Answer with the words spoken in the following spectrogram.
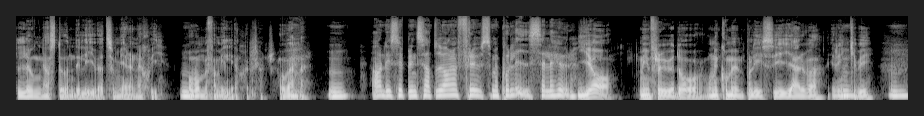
lugna stund i livet som ger energi. Och vara med familjen självklart. Och vänner. Mm. Ja, det är superintressant. Du har en fru som är polis, eller hur? Ja, min fru är då, hon är kommunpolis i Järva i Rinkeby. Mm.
